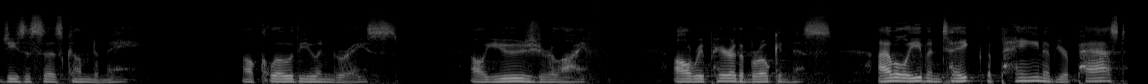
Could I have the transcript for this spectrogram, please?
Jesus says, Come to me. I'll clothe you in grace. I'll use your life. I'll repair the brokenness. I will even take the pain of your past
